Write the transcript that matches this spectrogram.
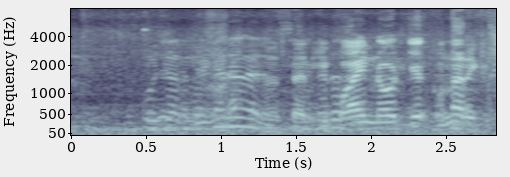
సరే ఈ పాయింట్ నోట్ ఉన్నారు ఇక్కడ.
